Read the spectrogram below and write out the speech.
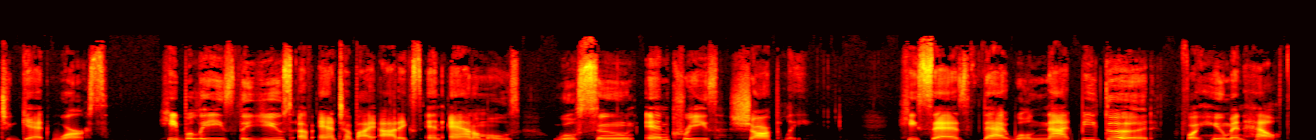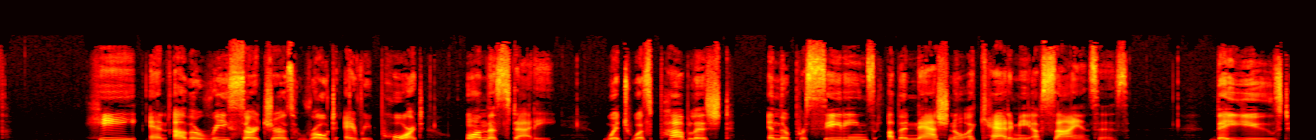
to get worse. He believes the use of antibiotics in animals will soon increase sharply. He says that will not be good for human health. He and other researchers wrote a report on the study, which was published in the Proceedings of the National Academy of Sciences. They used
